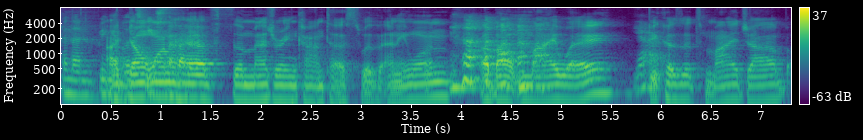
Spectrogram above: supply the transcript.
And then being I able don't want to have the measuring contest with anyone about my way Yeah. because it's my job,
